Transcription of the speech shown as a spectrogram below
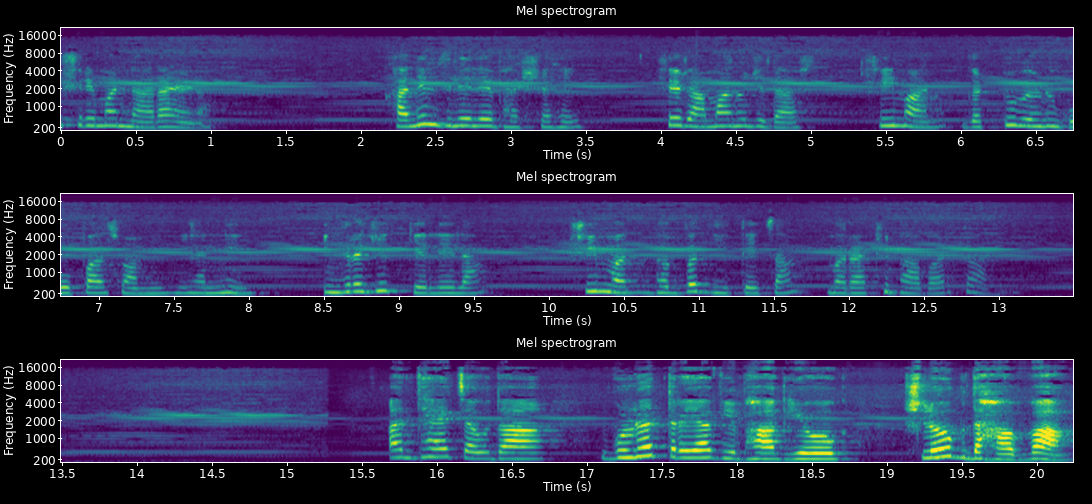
श्रीमान नारायणा. खालील दिलेले भाष्य हे श्री रामानुजदास श्रीमान गट्टू वेणुगोपाल स्वामी यांनी इंग्रजीत केलेला श्रीमद भगवद्गीतेचा मराठी भावार्थ आहे. अध्याय चौदा गुणत्रय विभाग योग श्लोक दहावा.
